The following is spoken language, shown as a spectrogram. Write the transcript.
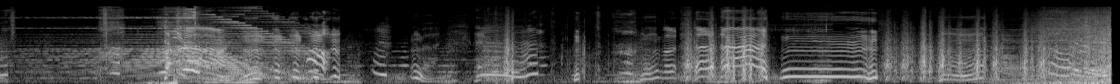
Mm-hmm.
